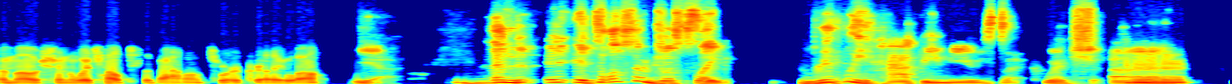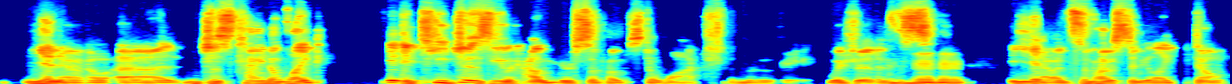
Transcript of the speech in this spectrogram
emotion, which helps the balance work really well. Yeah. Mhm. And it's also just like really happy music, which, uh, Mhm. you know, uh, just kind of like it teaches you how you're supposed to watch the movie, which is, Mhm. you know, it's supposed to be like, don't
